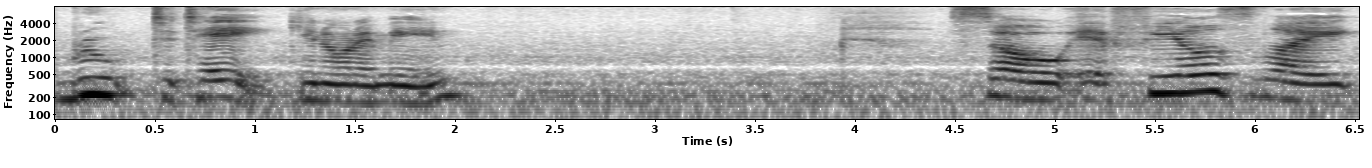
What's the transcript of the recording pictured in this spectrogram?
route to take. You know what I mean? So it feels like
